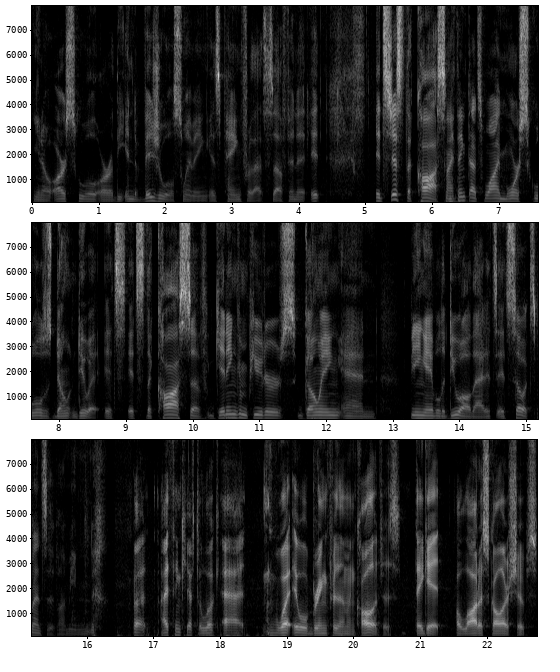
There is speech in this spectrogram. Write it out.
You know, our school or the individual swimming is paying for that stuff, and it it it's just the cost, and I think that's why more schools don't do it. It's it's the cost of getting computers going and being able to do all that. It's it's so expensive. I mean. But I think you have to look at what it will bring for them in colleges. They get a lot of scholarships.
